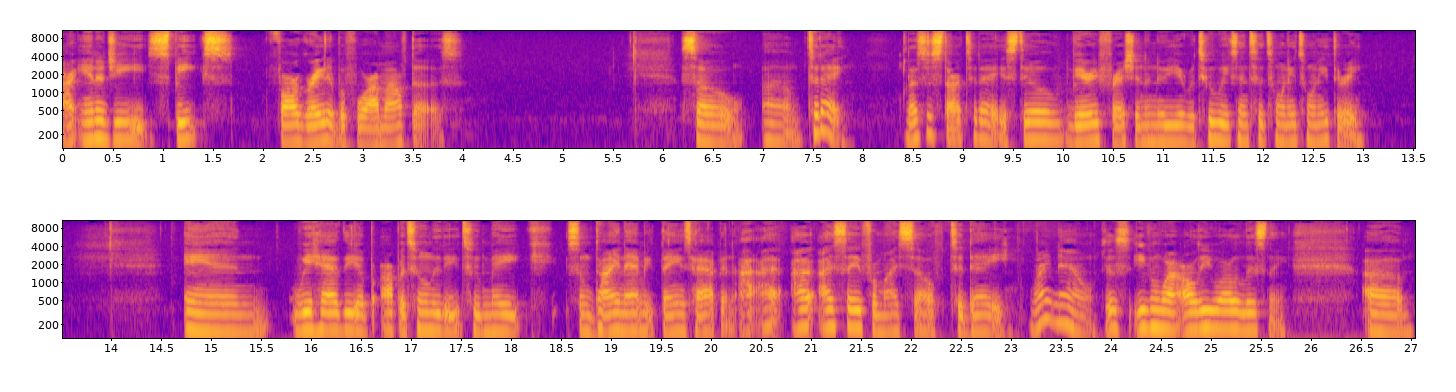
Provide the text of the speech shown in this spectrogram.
our energy speaks far greater before our mouth does. So um, today, let's just start today. It's still very fresh in the new year. We're two weeks into 2023. And we have the opportunity to make some dynamic things happen. I, I, I say for myself today, right now, just even while all of you all are listening, um,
